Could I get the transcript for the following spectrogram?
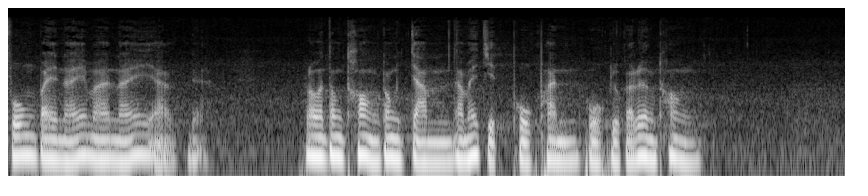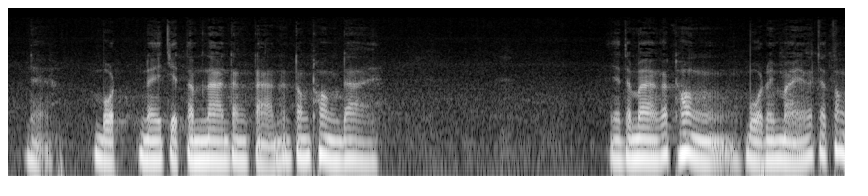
ฟุ้งไปไหนมาไหนอยากเนี่ยเพราะมันต้องท่องต้องจำทำให้จิตผูกพันผูกอยู่กับเรื่องท่องเนี่ยบทในเจ็ดตำนานต่าง ๆ นั้นต้องท่องได้ ยาตมาก็ท่องบทใหม่ๆก็จะต้อง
